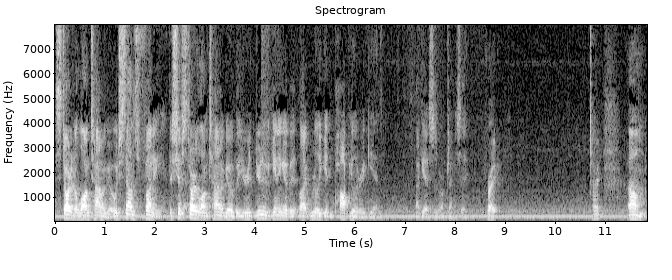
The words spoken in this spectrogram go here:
started a long time ago, which sounds funny. The shift started a long time ago, but you're you're in the beginning of it like really getting popular again. I guess is what I'm trying to say. Right. All right. Um,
